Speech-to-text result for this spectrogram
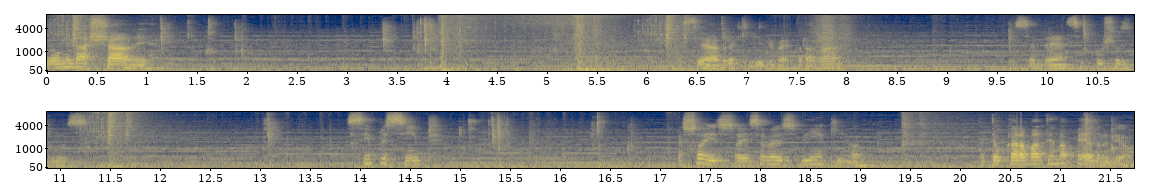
o homem da chave. Você abre aqui, ele vai travar. Você desce e puxa as duas. Simples, simples. É só isso. Aí você vai vir aqui, ó. Vai ter o cara batendo a pedra ali, ó.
